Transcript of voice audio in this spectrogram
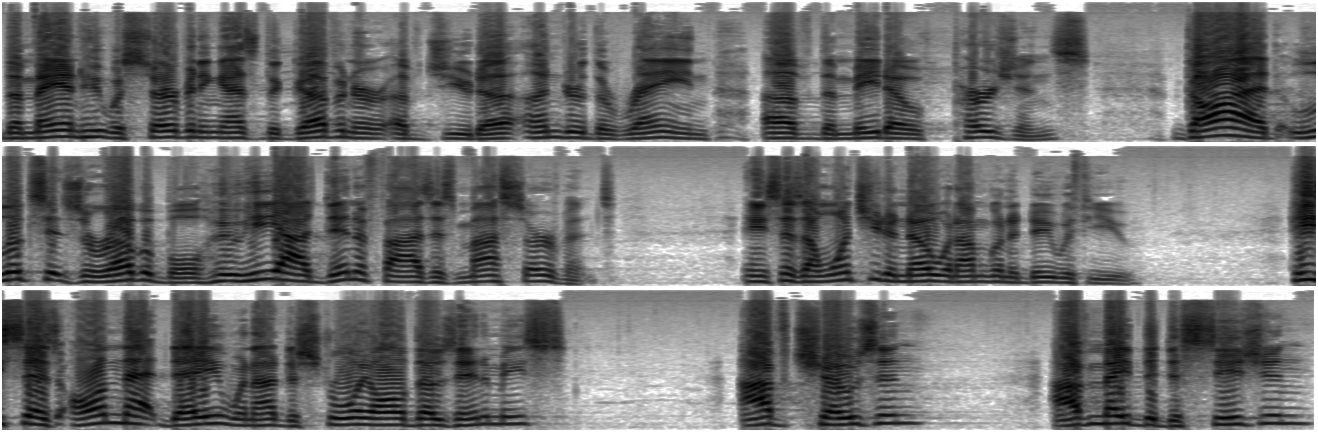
the man who was serving as the governor of Judah under the reign of the Medo Persians, God looks at Zerubbabel, who he identifies as my servant, and he says, I want you to know what I'm going to do with you. He says, On that day when I destroy all those enemies, I've chosen, I've made the decision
